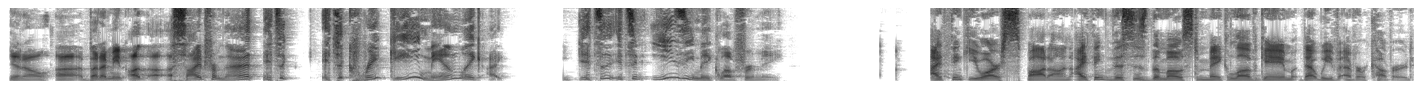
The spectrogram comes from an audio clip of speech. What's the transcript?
You know uh, but i mean uh, aside from that it's a it's a great game man. Like i it's a it's an easy make love for me I think you are spot on. I think this is the most make love game that we've ever covered.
